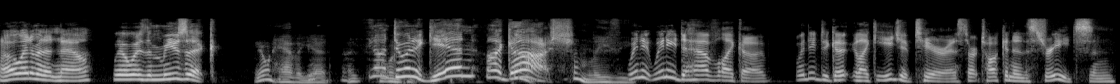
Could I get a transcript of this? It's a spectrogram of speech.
Oh, wait a minute now. Where was the music? We don't have it yet. I You're not doing it again? My gosh. I'm lazy. We need we need to have like a we need to go like Egypt here and start talking in the streets and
